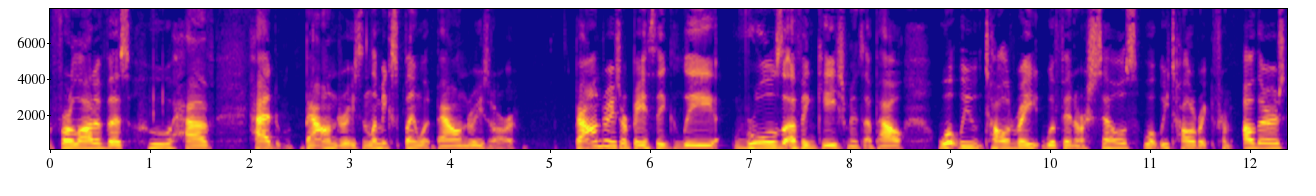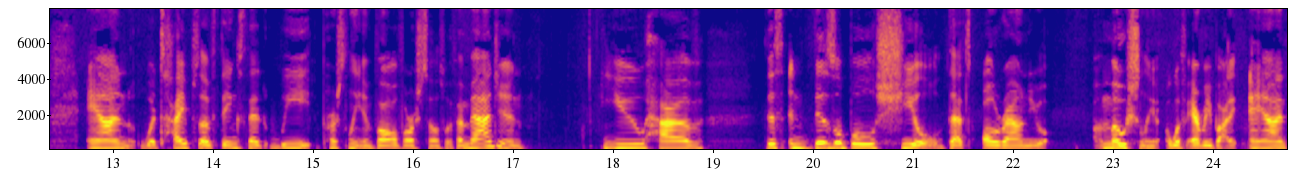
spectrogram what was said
for a lot of us who have had boundaries and let me explain what boundaries are Boundaries are basically rules of engagements about what we tolerate within ourselves, what we tolerate from others, and what types of things that we personally involve ourselves with. Imagine you have this invisible shield that's all around you emotionally with everybody. And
